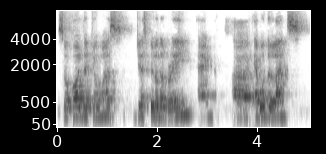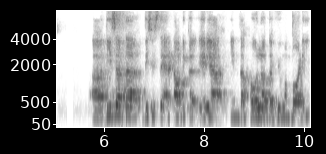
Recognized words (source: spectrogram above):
so called the tumors just below the brain and uh, above the lungs. Uh, these are the this is the anatomical area in the whole of the human body,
